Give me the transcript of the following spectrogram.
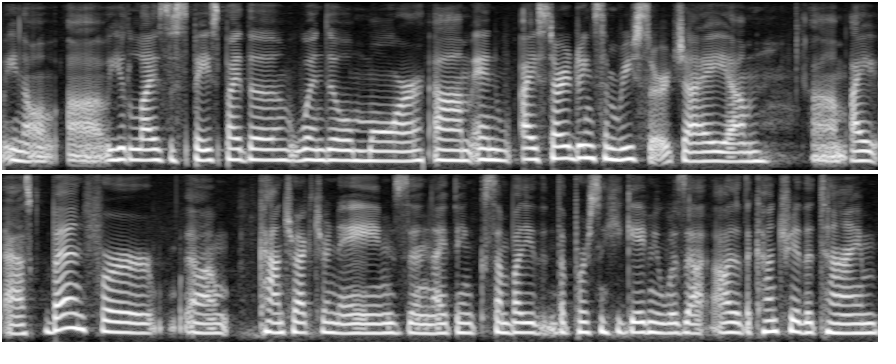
you know, uh, utilize the space by the window more? Um, and I started doing some research. I um, um, I asked Ben for um, contractor names, and I think somebody, the person he gave me was out out of the country at the time.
